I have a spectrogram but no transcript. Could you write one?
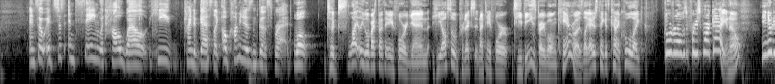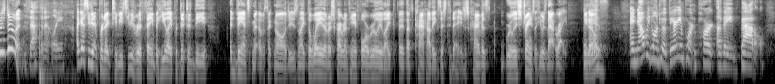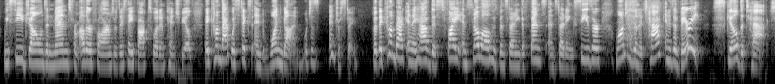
And so it's just insane with how well he kind of guessed, like, oh, communism's going to spread. Well, to slightly go back to 1984 again, he also predicts that 1984 TVs very well and cameras. Like, I just think it's kind of cool. Like, George Orwell was a pretty smart guy, you know? He knew what he was doing. Definitely. I guess he didn't predict TVs. TVs were a thing, but he, like, predicted the advancement of the technologies. And, like, the way they're described in 1984, really, like, that, that's kind of how they exist today. It just kind of is really strange that he was that right. You It know? is. And now we go into a very important part of a battle. We see Jones and men's from other farms, as they say Foxwood and Pinchfield. They come back with sticks and one gun, which is interesting. But they come back and they have this fight, and Snowball, who's been studying defense and studying Caesar, launches an attack, and it's a very skilled attack.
